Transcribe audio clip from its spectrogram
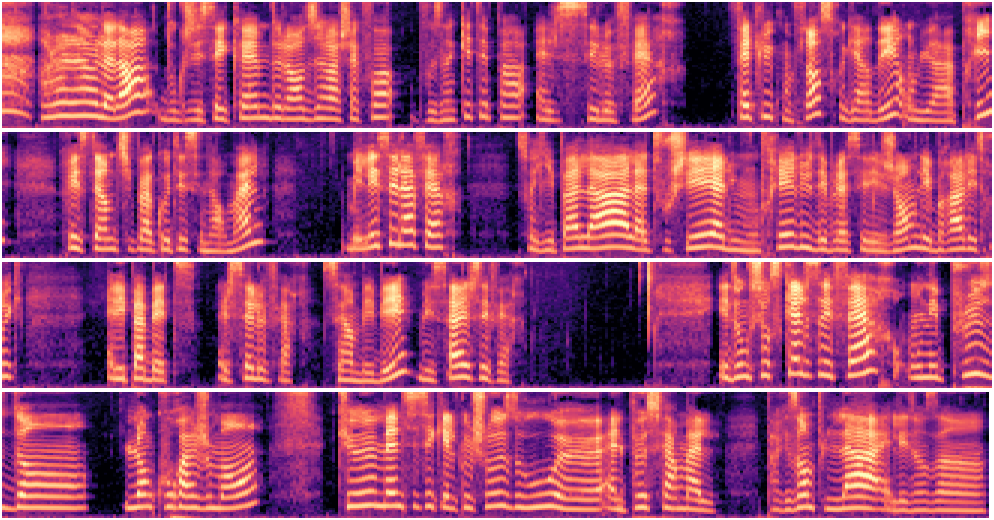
oh là là oh là là. Donc j'essaie quand même de leur dire à chaque fois vous inquiétez pas, elle sait le faire. Faites-lui confiance, regardez, on lui a appris. Restez un petit peu à côté, c'est normal. Mais laissez-la faire. Soyez pas là à la toucher, à lui montrer, à lui déplacer les jambes, les bras, les trucs. Elle est pas bête, elle sait le faire. C'est un bébé, mais ça elle sait faire. Et donc sur ce qu'elle sait faire, on est plus dans l'encouragement que même si c'est quelque chose où euh, elle peut se faire mal. Par exemple, là, elle est dans, un,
